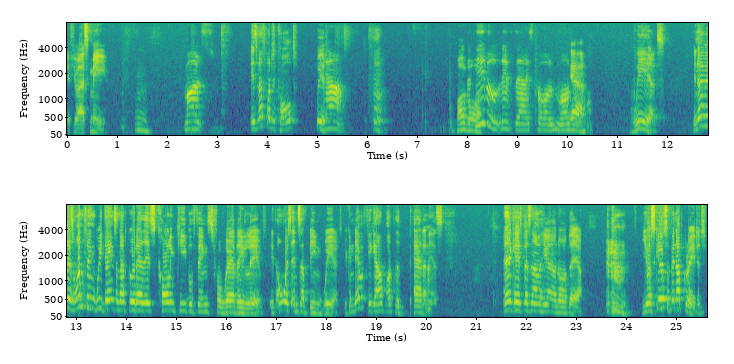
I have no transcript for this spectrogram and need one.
if you ask me. Hmm. Mols. Is that what it's called? Weird. Yeah. Huh. The people live there is called Moldor. Yeah. Weird. You know, there's one thing we Danes are not good at. It's calling people things for where they live. It always ends up being weird. You can never figure out what the pattern is. In any case, that's neither here nor there. Your skills have been upgraded.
